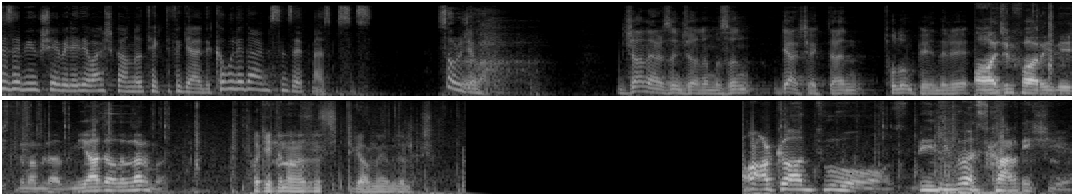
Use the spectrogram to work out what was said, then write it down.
Size Büyükşehir Belediye Başkanlığı teklifi geldi. Kabul eder misiniz, etmez misiniz? Soru cevap. Can Erzincan'ımızın gerçekten tulum peyniri Acil fareyi değiştirmem lazım. İade alırlar mı? Paketin anasını siktik almayabilirler. Hakan Tuz. Benim öz kardeşim.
